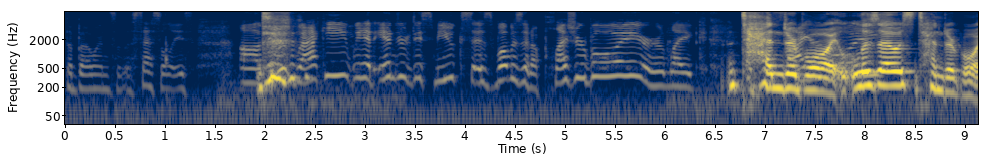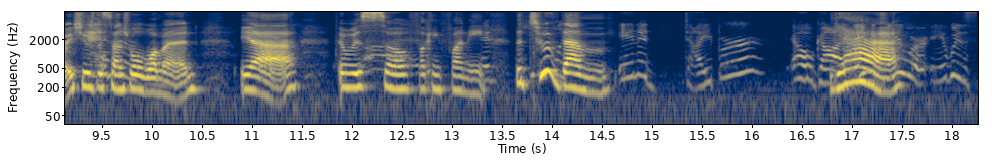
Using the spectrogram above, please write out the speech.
the Bowens and the Cecilies. Um, it was wacky. We had Andrew Dismukes as what was it, a pleasure boy or like Tender boy. boy? Lizzo's tender boy. She was the sensual boy. woman. Yeah. It was so fucking funny. And The two of like, them. in a diaper. Oh god, they- Yeah. they, were. It was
